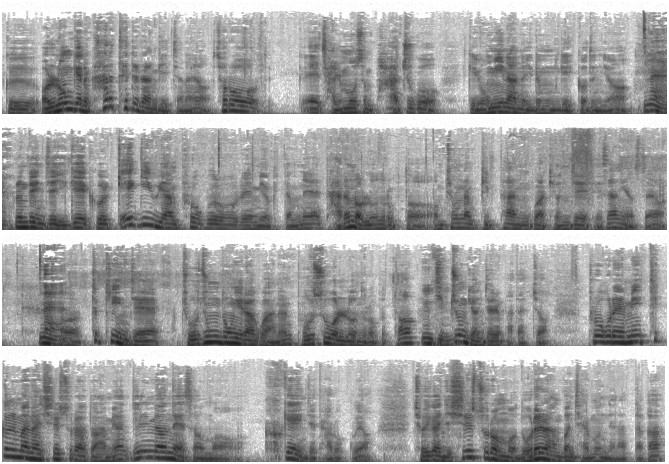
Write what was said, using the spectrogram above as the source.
그 언론계는 카르텔이라는 게 있잖아요. 서로 의 잘못은 봐주고 용인하는 이런 게 있거든요. 네. 그런데 이제 이게 그걸 깨기 위한 프로그램이었기 때문에 다른 언론으로부터 엄청난 비판과 견제의 대상이었어요. 네. 어, 특히 이제 조중동이라고 하는 보수 언론으로부터 음흠. 집중 견제를 받았죠. 프로그램이 티끌만한 실수라도 하면 일면에서 뭐 크게 이제 다뤘고요. 저희가 이제 실수로 뭐 노래를 한번 잘못 내놨다가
